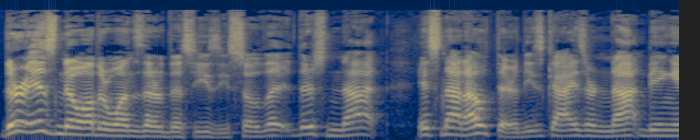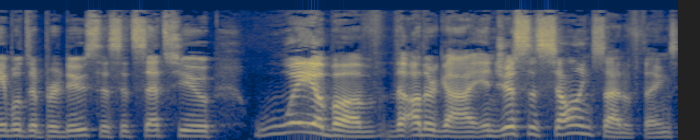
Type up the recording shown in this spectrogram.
There is no other ones that are this easy. So there's not. It's not out there. These guys are not being able to produce this. It sets you way above the other guy in just the selling side of things.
